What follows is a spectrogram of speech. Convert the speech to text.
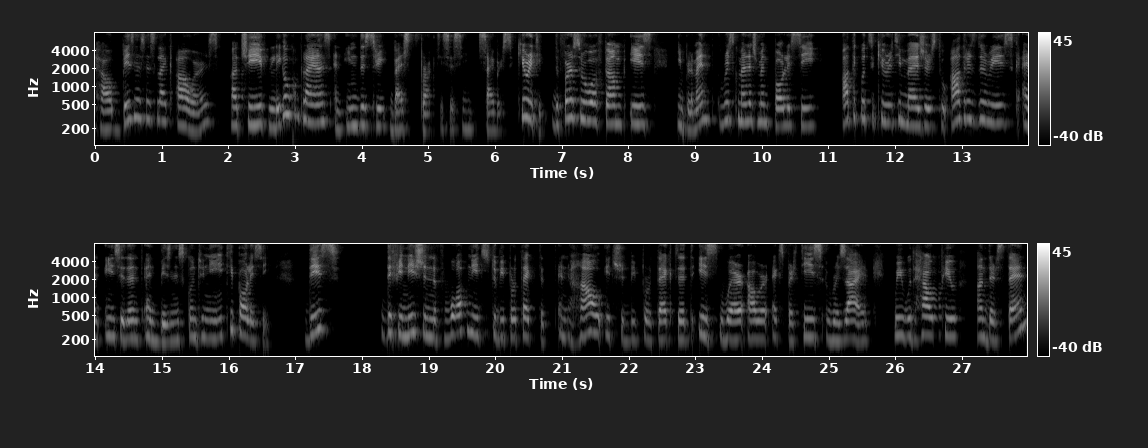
help businesses like ours achieve legal compliance and industry best practices in cybersecurity? The first rule of thumb is implement risk management policy, adequate security measures to address the risk and incident and business continuity policy. This definition of what needs to be protected and how it should be protected is where our expertise reside. We would help you understand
